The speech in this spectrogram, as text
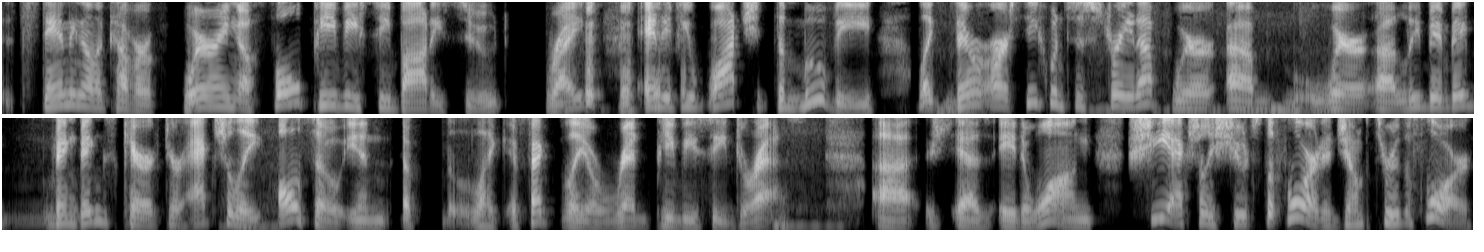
uh, standing on the cover wearing a full PVC bodysuit. Right, and if you watch the movie, like there are sequences straight up where, um, where uh, Li Bingbing, Bing Bing's character actually also in a, like effectively a red PVC dress, uh, as Ada Wong, she actually shoots the floor to jump through the floor.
